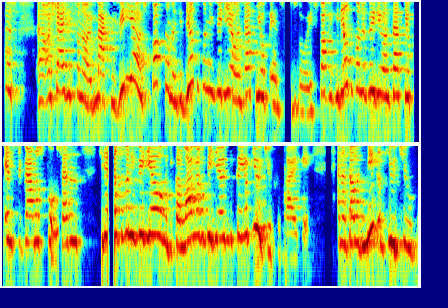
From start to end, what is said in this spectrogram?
Dus uh, als jij zegt van nou, ik maak de video's, pak dan een gedeelte van die video en zet die op Insta-stories. Pak een gedeelte van de video en zet die op Instagram als post. Zet een gedeelte van die video, want je kan langere video's, die kun je op YouTube gebruiken. En dan zou ik niet op YouTube,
